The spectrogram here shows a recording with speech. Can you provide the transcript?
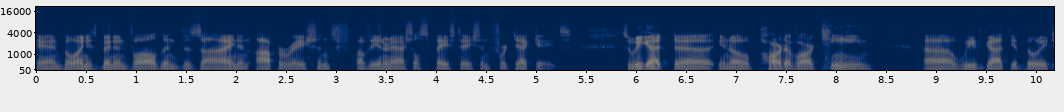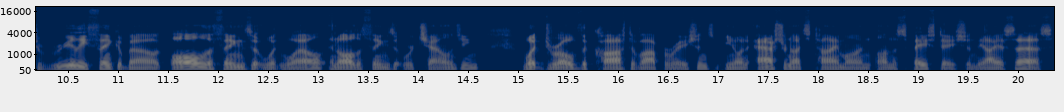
and Boeing has been involved in design and operations of the International Space Station for decades. So, we got uh, you know part of our team uh, we've got the ability to really think about all the things that went well and all the things that were challenging, what drove the cost of operations. You know, an astronaut's time on on the space station, the ISS,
